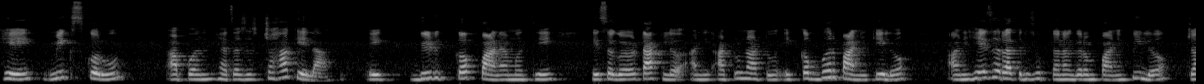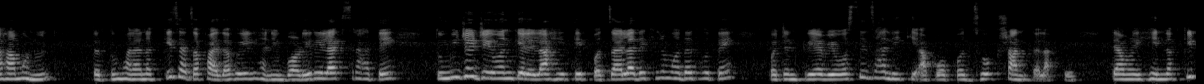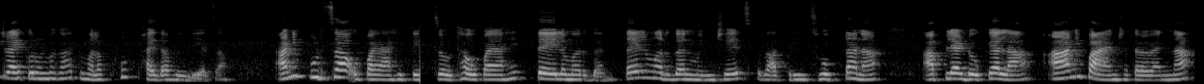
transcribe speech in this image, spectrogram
हे मिक्स करून आपण ह्याचा जर चहा केला एक दीड कप पाण्यामध्ये हे सगळं टाकलं आणि आटून आटून एक कपभर पाणी केलं आणि हे जर रात्री झोपताना गरम पाणी पिलं चहा म्हणून तर तुम्हाला नक्कीच याचा फायदा होईल. ह्याने बॉडी रिलॅक्स राहते. तुम्ही जे जेवण केलेलं आहे ते पचायला देखील मदत होते. पचनक्रिया व्यवस्थित झाली की आपोआपच झोप शांत लागते. त्यामुळे हे नक्की ट्राय करून बघा. तुम्हाला खूप फायदा होईल याचा. आणि पुढचा उपाय आहे ते चौथा उपाय आहे तैलमर्दन. तैलमर्दन म्हणजेच रात्री झोपताना आपल्या डोक्याला आणि पायांच्या तळव्यांना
